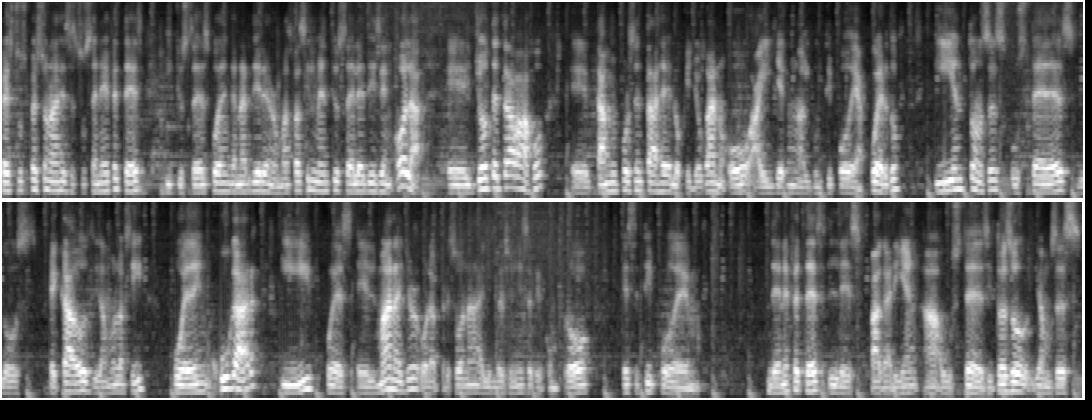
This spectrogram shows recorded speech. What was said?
estos personajes, estos NFTs y que ustedes pueden ganar dinero más fácilmente. Ustedes les dicen, hola, eh, yo te trabajo, eh, dame un porcentaje de lo que yo gano o ahí llegan a algún tipo de acuerdo y entonces ustedes, los becados, digámoslo así, pueden jugar y pues el manager o la persona, el inversionista que compró este tipo de, de NFTs les pagarían a ustedes. Y todo eso, digamos, es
